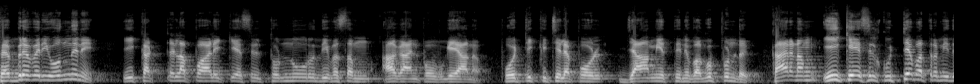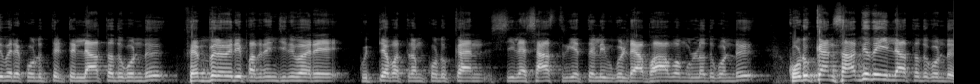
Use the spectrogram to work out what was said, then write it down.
ഫെബ്രുവരി ഒന്നിന് ഈ കട്ടിളപ്പാളി കേസിൽ തൊണ്ണൂറ് ദിവസം ആകാൻ പോവുകയാണ്. പോറ്റിക്ക് ചിലപ്പോൾ ജാമ്യത്തിന് വകുപ്പുണ്ട്. കാരണം ഈ കേസിൽ കുറ്റപത്രം ഇതുവരെ കൊടുത്തിട്ടില്ലാത്തതുകൊണ്ട് ഫെബ്രുവരി പതിനഞ്ചിന് വരെ കുറ്റപത്രം കൊടുക്കാൻ ചില ശാസ്ത്രീയ തെളിവുകളുടെ അഭാവമുള്ളതുകൊണ്ട് കൊടുക്കാൻ സാധ്യതയില്ലാത്തതുകൊണ്ട്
